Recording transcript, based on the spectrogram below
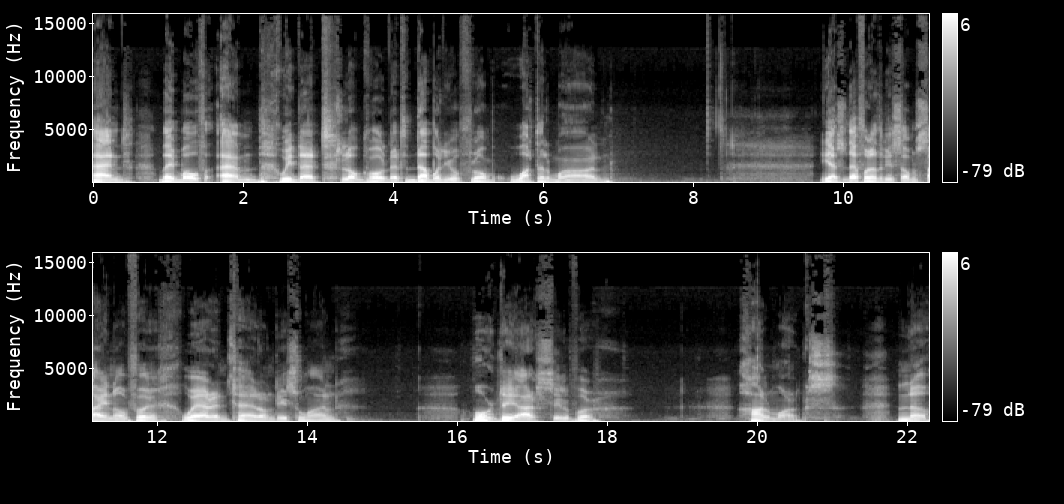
And they both end with that logo, that W from Waterman. Yes, definitely some sign of uh, wear and tear on this one or they are silver hallmarks. No,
